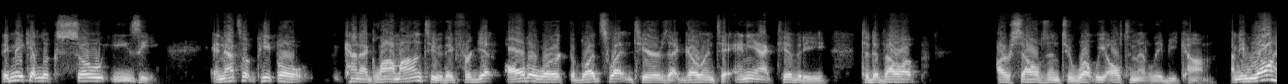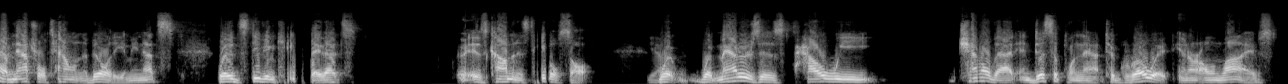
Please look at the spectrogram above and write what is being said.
they make it look so easy. And that's what people kind of glom onto. They forget all the work, the blood, sweat, and tears that go into any activity to develop ourselves into what we ultimately become. I mean, we all have natural talent and ability. I mean, that's what did Stephen King say? That's as common as table salt. Yeah. What what matters is how we channel that and discipline that to grow it in our own lives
